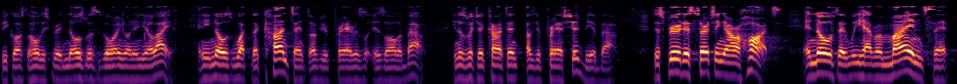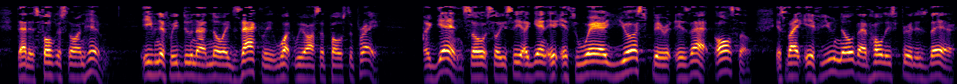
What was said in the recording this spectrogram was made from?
because the Holy Spirit knows what's going on in your life and He knows what the content of your prayer is, is all about. He knows what your content of your prayer should be about. The Spirit is searching our hearts and knows that we have a mindset that is focused on Him, even if we do not know exactly what we are supposed to pray. Again, so, so you see, again, it, it's where your spirit is at also. It's like if you know that Holy Spirit is there,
